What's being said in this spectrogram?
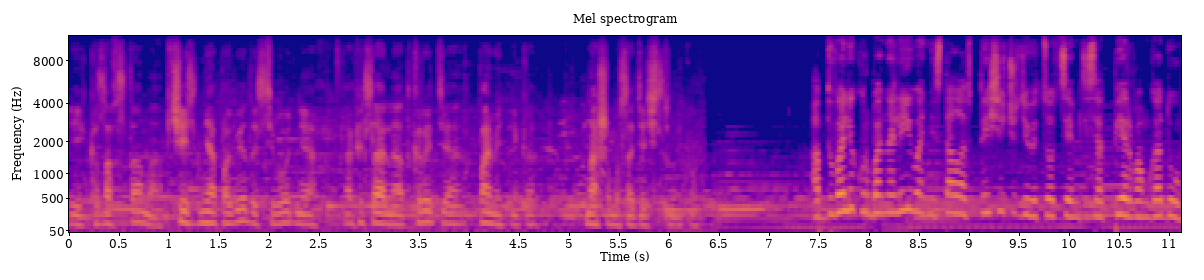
и Казахстана. В честь Дня Победы сегодня официальное открытие памятника нашему соотечественнику. Абдували Курбаналиева не стало в 1971 году.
